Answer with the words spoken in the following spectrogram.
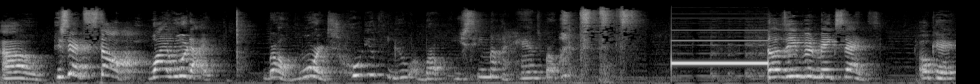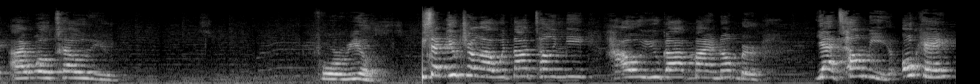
out. He said, stop. Why would I? Bro, Morris, who do you think you are, bro? You see my hands, bro? Doesn't even make sense. Okay, I will tell you. For real. He said you chill out with not telling me how you got my number. Yeah, tell me. Okay.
